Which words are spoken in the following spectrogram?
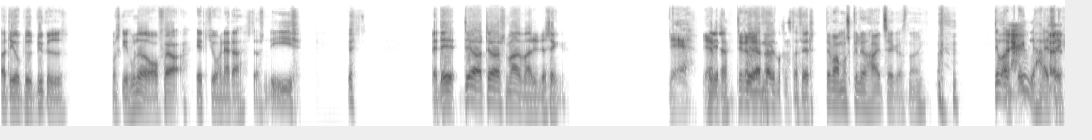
og det er jo blevet bygget måske 100 år før Ezio han er der. Så det var sådan lige... Men det, det, er, det er også meget, meget lille ting. Ja, Men ja, ja, det, er det er i hvert fald monsterfedt. Det var måske lidt high-tech og sådan noget, ikke? Det var rimelig high-tech.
